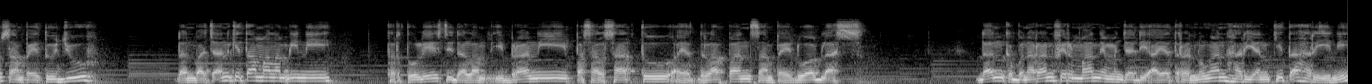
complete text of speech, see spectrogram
sampai 7 dan bacaan kita malam ini tertulis di dalam Ibrani pasal 1 ayat 8 sampai 12. Dan kebenaran firman yang menjadi ayat renungan harian kita hari ini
